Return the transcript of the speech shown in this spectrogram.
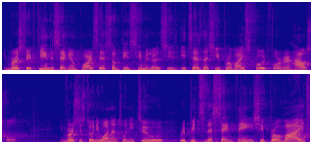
In verse 15, the second part says something similar. it says that she provides food for her household. In verses 21 and 22, repeats the same thing. She provides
